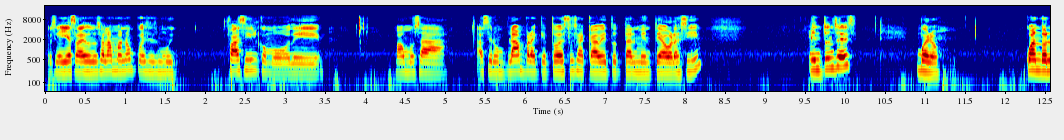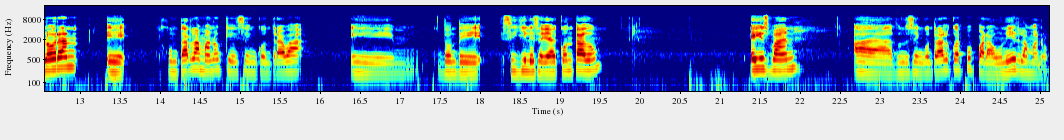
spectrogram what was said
pues si ella sabe dónde está la mano, pues es muy fácil como de, vamos a hacer un plan para que todo esto se acabe totalmente ahora sí. Entonces, bueno, cuando logran eh, juntar la mano que se encontraba eh, donde Sigi les había contado, ellos van a donde se encontraba el cuerpo para unir la mano.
